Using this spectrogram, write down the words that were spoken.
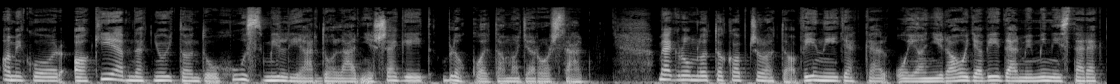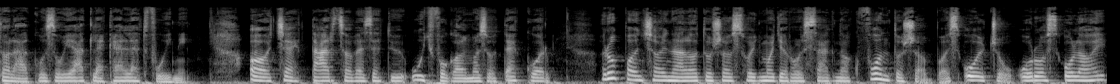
amikor a Kievnek nyújtandó 20 milliárd dollárnyi segélyt blokkolta Magyarország. Megromlott a kapcsolata a v olyannyira, hogy a védelmi miniszterek találkozóját le kellett fújni. A cseh tárcavezető úgy fogalmazott ekkor, roppant sajnálatos az, hogy Magyarországnak fontosabb az olcsó orosz olaj,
